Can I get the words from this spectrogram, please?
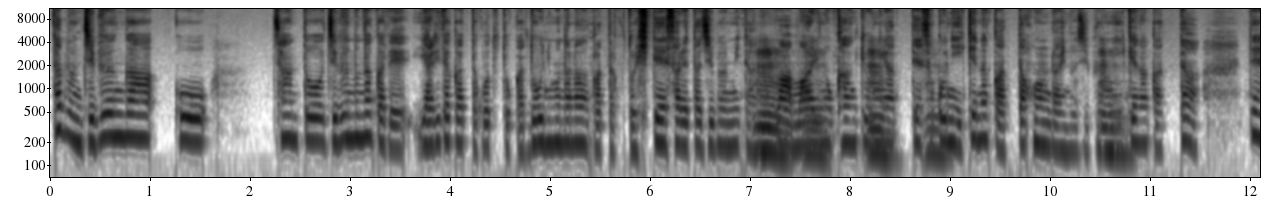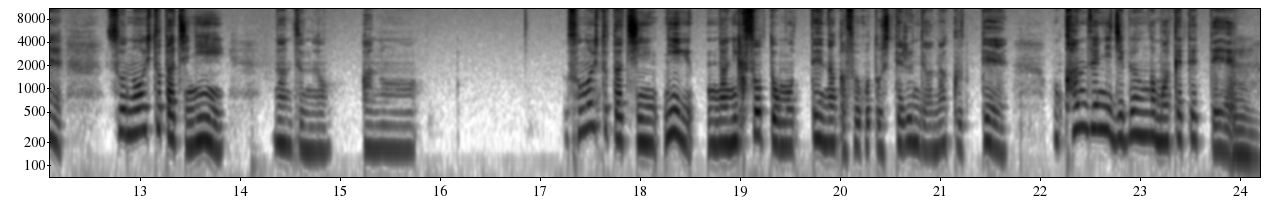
多分自分がこうちゃんと自分の中でやりたかったこととかどうにもならなかったことを否定された自分みたいなのがうん周りの環境にあって、うんそこに行けなかった本来の自分に行けなかった、でその人たちになんていうのあのその人たちに何くそと思ってなんかそういうことをしてるんではなくってもう完全に自分が負けてて。うん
